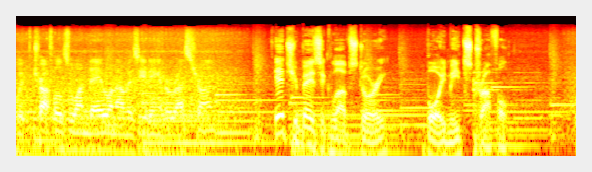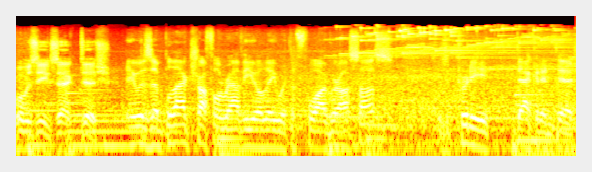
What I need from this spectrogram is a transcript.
with truffles one day when I was eating at a restaurant. It's your basic love story. Boy meets truffle. what was the exact dish? It was a black truffle ravioli with a foie gras sauce. It was a pretty decadent dish.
